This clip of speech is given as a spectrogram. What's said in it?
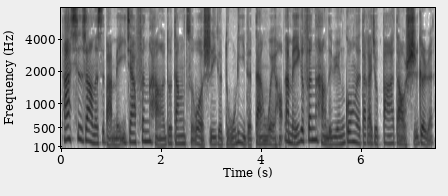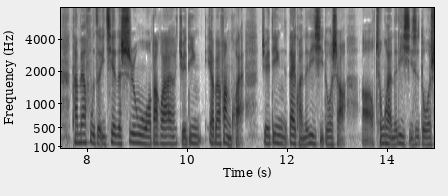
它事实上呢是把每一家分行都当做是一个独立的单位哈。那每一个分行的员工呢，大概就八到十个人，他们要负责一切的事务，包括决定要不要放款，决定贷款的利息多少啊，存款的利息是多少。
